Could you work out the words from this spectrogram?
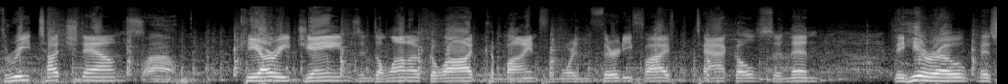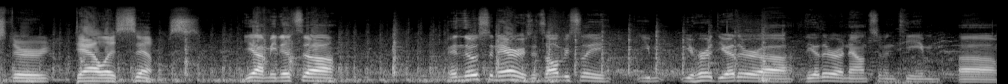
Three touchdowns. Wow. Kiari James and Delano Galad combined for more than 35 tackles. And then the hero, Mr. Dallas Sims. Yeah, I mean it's uh in those scenarios, it's obviously you you heard the other uh, the other announcement team uh,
